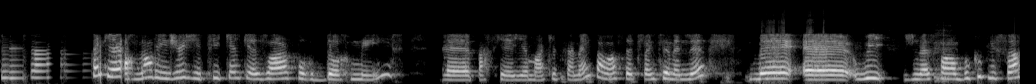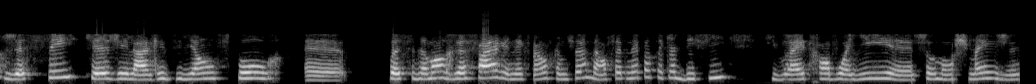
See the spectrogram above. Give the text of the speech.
c'est qu'en revenant des jeux, j'ai pris quelques heures pour dormir. Euh, parce qu'il a manqué de sommeil pendant cette fin de semaine-là. Mais euh, oui, je me sens beaucoup plus forte. Je sais que j'ai la résilience pour euh, possiblement refaire une expérience comme ça, mais en fait, n'importe quel défi qui va être envoyé euh, sur mon chemin, je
